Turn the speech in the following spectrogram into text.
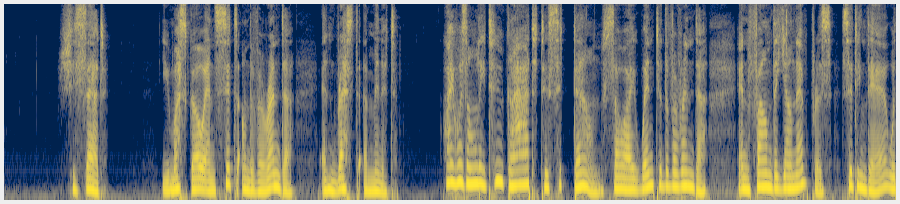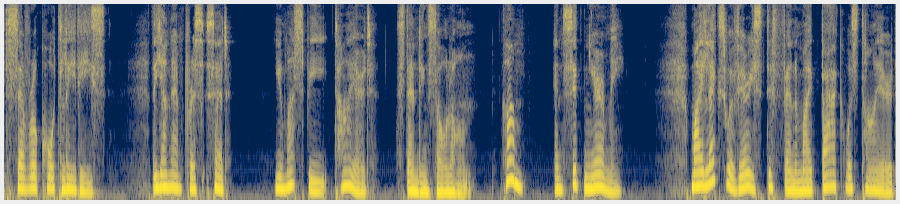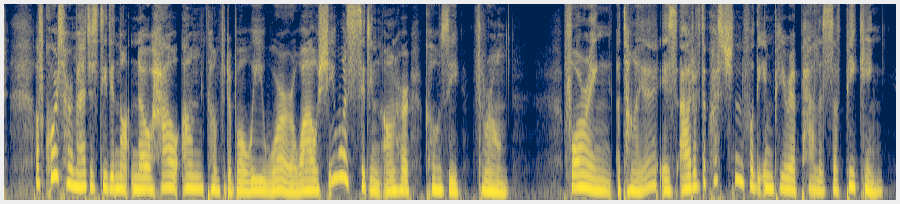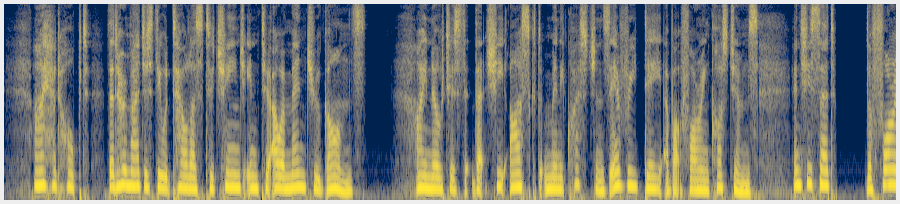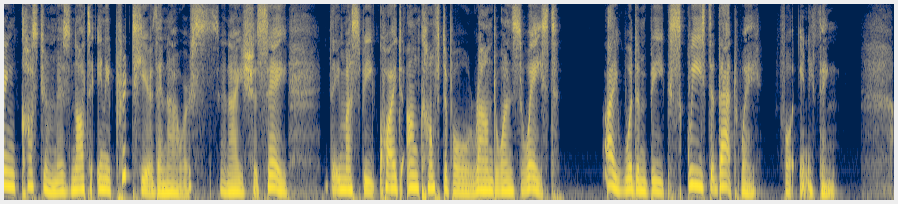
She said, You must go and sit on the veranda and rest a minute. I was only too glad to sit down, so I went to the veranda and found the young empress sitting there with several court ladies. The young empress said, You must be tired standing so long. Come and sit near me. My legs were very stiff and my back was tired. Of course, Her Majesty did not know how uncomfortable we were while she was sitting on her cozy throne. Foreign attire is out of the question for the Imperial Palace of Peking. I had hoped that Her Majesty would tell us to change into our Manchu gowns. I noticed that she asked many questions every day about foreign costumes, and she said, The foreign costume is not any prettier than ours, and I should say they must be quite uncomfortable round one's waist. I wouldn't be squeezed that way for anything.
